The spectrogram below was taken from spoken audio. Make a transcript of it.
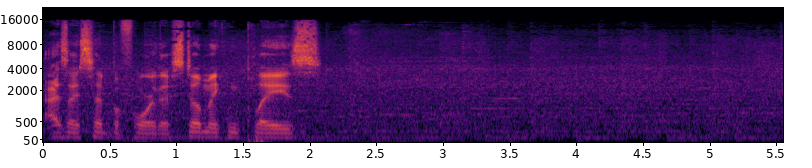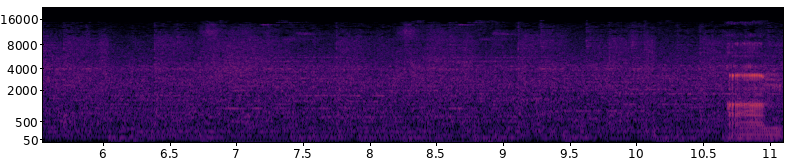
as I said before, they're still making plays. Um,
